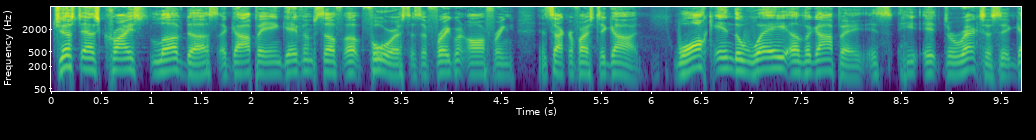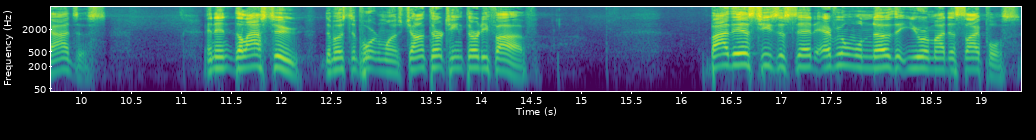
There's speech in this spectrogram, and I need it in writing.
just as Christ loved us, agape, and gave himself up for us as a fragrant offering and sacrifice to God. Walk in the way of agape. It's, it directs us, it guides us. And then the last two, the most important ones John 13 35. By this, Jesus said, Everyone will know that you are my disciples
